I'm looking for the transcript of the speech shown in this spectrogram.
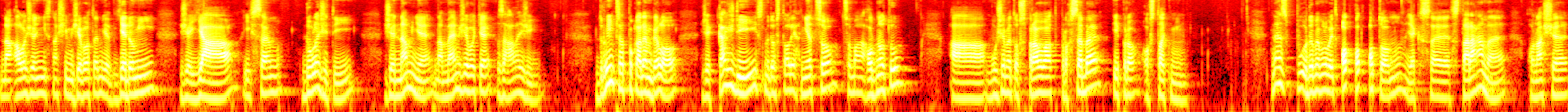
naaložení s naším životem je vědomí, že já jsem důležitý, že na mě, na mém životě záleží. Druhým předpokladem bylo, že každý jsme dostali něco, co má hodnotu a můžeme to spravovat pro sebe i pro ostatní. Dnes budeme mluvit o, o, o tom, jak se staráme o naše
